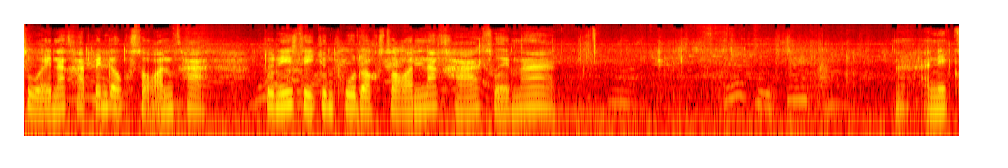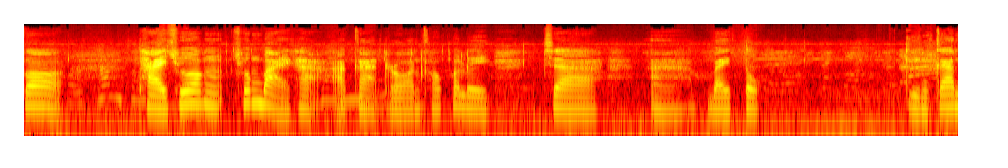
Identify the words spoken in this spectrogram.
สวยๆนะคะ เป็นดอกซ้อนค่ะ ตัวนี้สีชมพูดอกซ้อนนะคะ สวยมาก อันนี้ก็ถ่ายช่วงช่วงบ่ายค่ะ อากาศร้อนเขาก็เลยจะใบตกกิ่งก้าน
